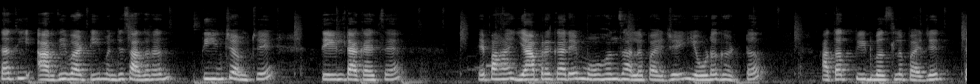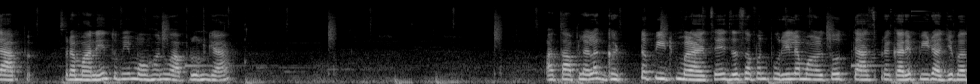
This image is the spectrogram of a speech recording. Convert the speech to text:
त्यात ही अर्धी वाटी म्हणजे साधारण तीन चमचे तेल टाकायचं आहे हे पहा या प्रकारे मोहन झालं पाहिजे एवढं घट्ट. हातात पीठ बसलं पाहिजे त्याप्रमाणे तुम्ही मोहन वापरून घ्या. आता आपल्याला घट्ट पीठ मळायचं आहे जसं आपण पुरीला मळतो त्याच प्रकारे पीठ अजिबात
